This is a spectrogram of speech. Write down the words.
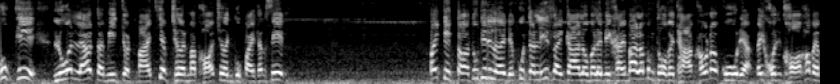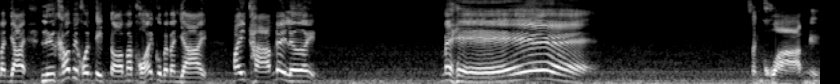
ทุกที่ล้วนแล้วแต่มีจดหมายเทียบเชิญมาขอเชิญกูไปทั้งสิ้น ไปติดต่อทุกที่ได้เลย เดี๋ยวกูจะลิสต์รายการลงมาเลยมีใครบ้างแล้วมึงโทรไปถามเขาว่ากูเนี่ยเป็นคนขอเข้าไปบรรยาย หรือเขาเป็นคนติดต่อมาขอให้กูไปบรรยาย ไปถามได้เลยแม่สันขวานนี่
